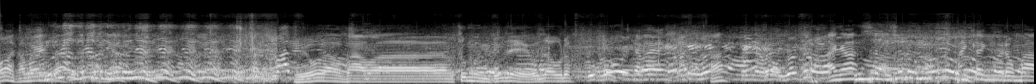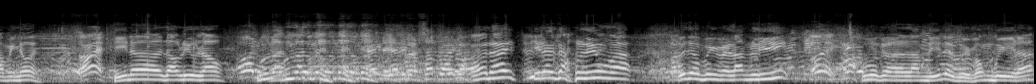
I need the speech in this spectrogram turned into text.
Ôi cảm ơn. Hiếu là vào ờ, chúc mừng chú rể cô dâu đâu. Hả? Anh á? Anh canh người đồng bào mình thôi Tí nữa giao lưu sau. Ở đây, tí nữa giao lưu mà. Bây giờ mình phải làm lý. Khu vực ờ, làm lý để gửi phong bì đó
